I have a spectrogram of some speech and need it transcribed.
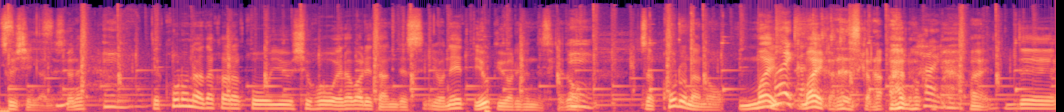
通信なんですよね。でコロナだからこういう手法を選ばれたんですよねってよく言われるんですけど、実はコロナの前前から。ですから。あの、はい、はい、でや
